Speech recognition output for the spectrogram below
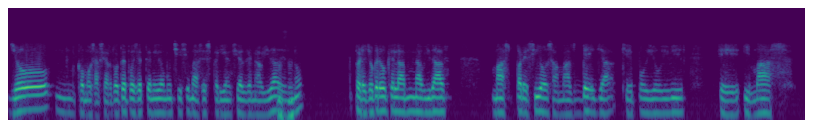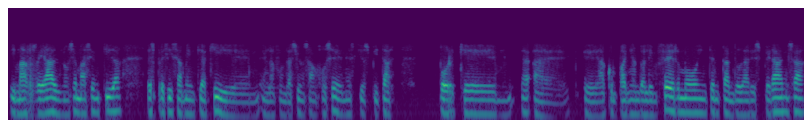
Yo mm, como sacerdote pues he tenido muchísimas experiencias de Navidades, ¿no? Pero yo creo que la Navidad más preciosa, más bella que he podido vivir eh, y más y más real, no sé, más sentida, es precisamente aquí en la Fundación San José, en este hospital porque eh, eh, acompañando al enfermo, intentando dar esperanza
